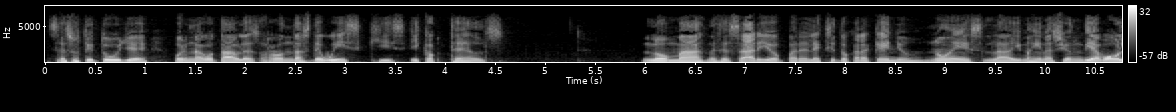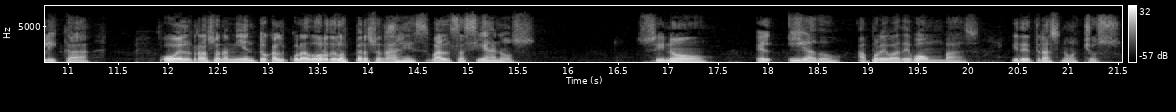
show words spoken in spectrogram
se sustituye por inagotables rondas de whiskies y cócteles. Lo más necesario para el éxito caraqueño no es la imaginación diabólica o el razonamiento calculador de los personajes balsacianos, sino el hígado a prueba de bombas y de trasnochos.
